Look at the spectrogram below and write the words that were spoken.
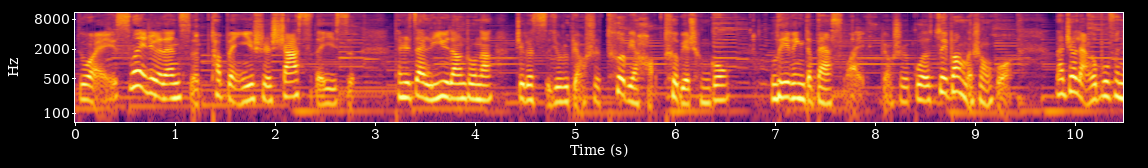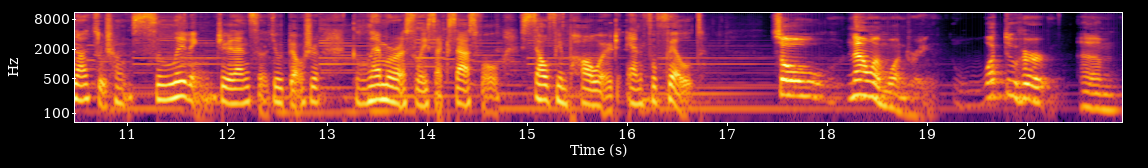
对，slay 这个单词，它本意是杀死的意思，但是在俚语当中呢，这个词就是表示特别好、特别成功，living the best life，表示过得最棒的生活。那这两个部分呢，组成 sliving 这个单词，就表示 glamorously successful, self-empowered and fulfilled。 So now I'm wondering, what do her um,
